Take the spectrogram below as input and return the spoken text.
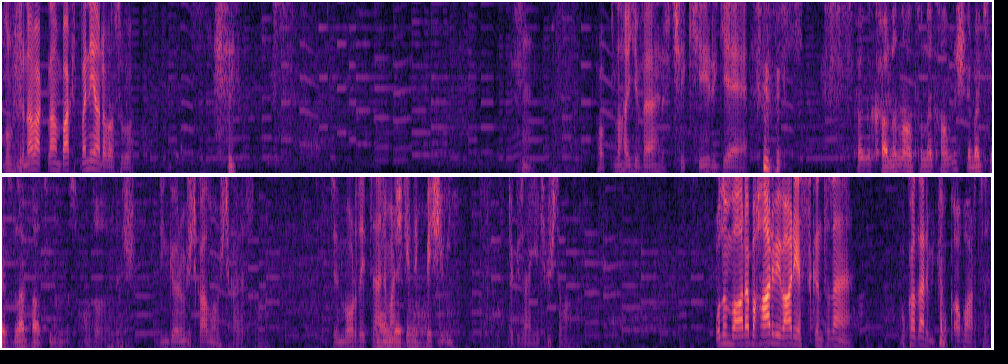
Oğlum şuna bak lan. Bugs Bunny arabası bu. Hmm. Hoplayıver çekirge. Kanka karların altında kalmış ya belki yazılar da altındadır. O da olabilir. Dün görmüştük almamıştık arası bunu. Dün bu arada bir tane Ben maç girdik ama 5 sana. win. Çok da güzel geçmişti valla. Oğlum bu araba harbi var ya sıkıntılı ha. Bu kadar bir çok abartı.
